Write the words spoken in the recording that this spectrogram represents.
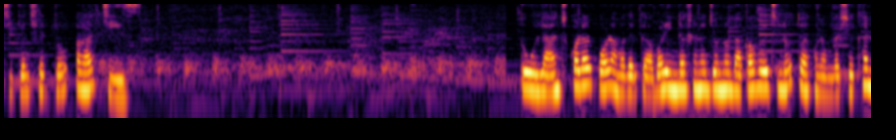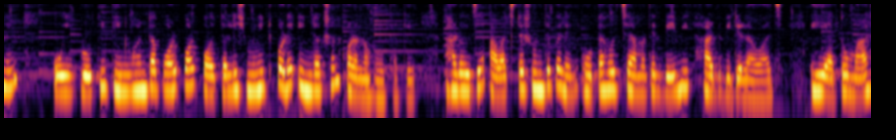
চিকেন সেদ্ধ আর চিজ তো লাঞ্চ করার পর আমাদেরকে আবার ইন্ডাকশনের জন্য ডাকা হয়েছিল। তো এখন আমরা সেখানেই ওই প্রতি তিন ঘণ্টা পর পর পঁয়তাল্লিশ মিনিট করে ইন্ডাকশন করানো হয়ে থাকে। আর ওই যে আওয়াজটা শুনতে পেলেন, ওটা হচ্ছে আমাদের বেবির হার্টবিটের আওয়াজ। এই এত মাস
